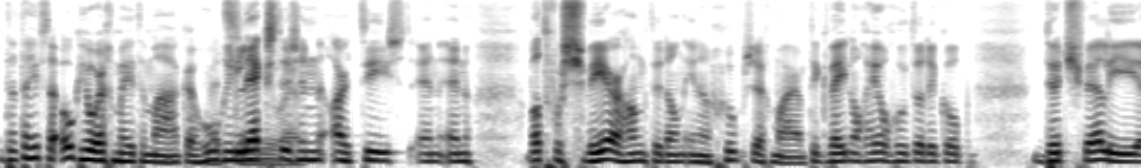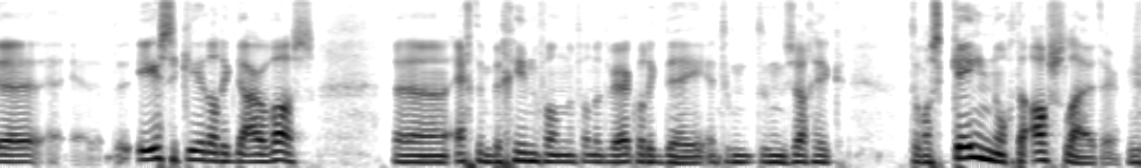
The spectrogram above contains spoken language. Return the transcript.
dat heeft er ook heel erg mee te maken. Hoe Met relaxed is een artiest en, en wat voor sfeer hangt er dan in een groep, zeg maar. Want ik weet nog heel goed dat ik op Dutch Valley, de eerste keer dat ik daar was, echt een begin van, van het werk wat ik deed. En toen, toen zag ik, toen was Kane nog de afsluiter. Mhm.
